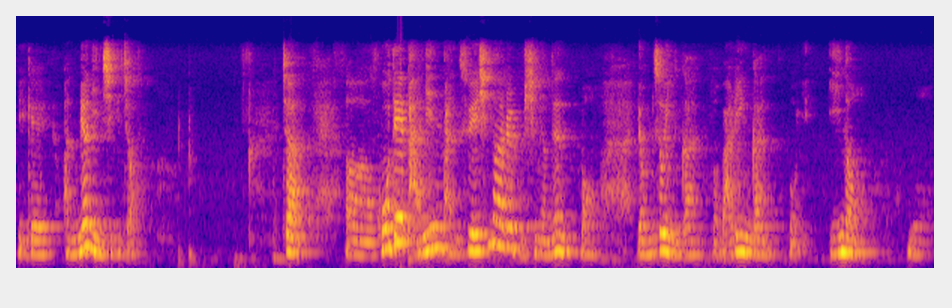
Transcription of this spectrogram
이게 안면 인식이죠. 자, 어, 고대 반인 반수의 신화를 보시면은 뭐 염소 인간, 뭐 마리 인간, 뭐 인어, 뭐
